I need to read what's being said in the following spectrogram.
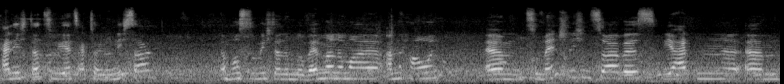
kann ich dazu jetzt aktuell noch nicht sagen. Da musst du mich dann im November nochmal anhauen. Ähm, zum menschlichen Service, wir hatten ähm,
